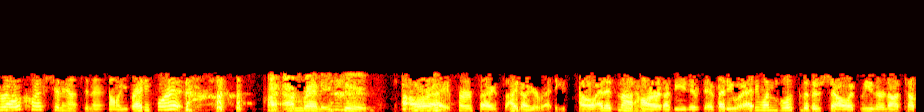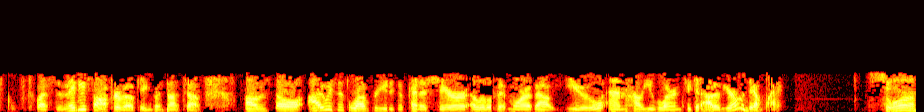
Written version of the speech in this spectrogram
throw a question at you now. You ready for it? I, I'm ready. Shoot. All right, perfect. I know you're ready. Oh, and it's not hard. I mean, if, if any, anyone's listened to this show, it's, these are not tough questions. Maybe thought provoking, but not tough. Um, so I would just love for you to just kind of share a little bit more about you and how you've learned to get out of your own damn way. Sure.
